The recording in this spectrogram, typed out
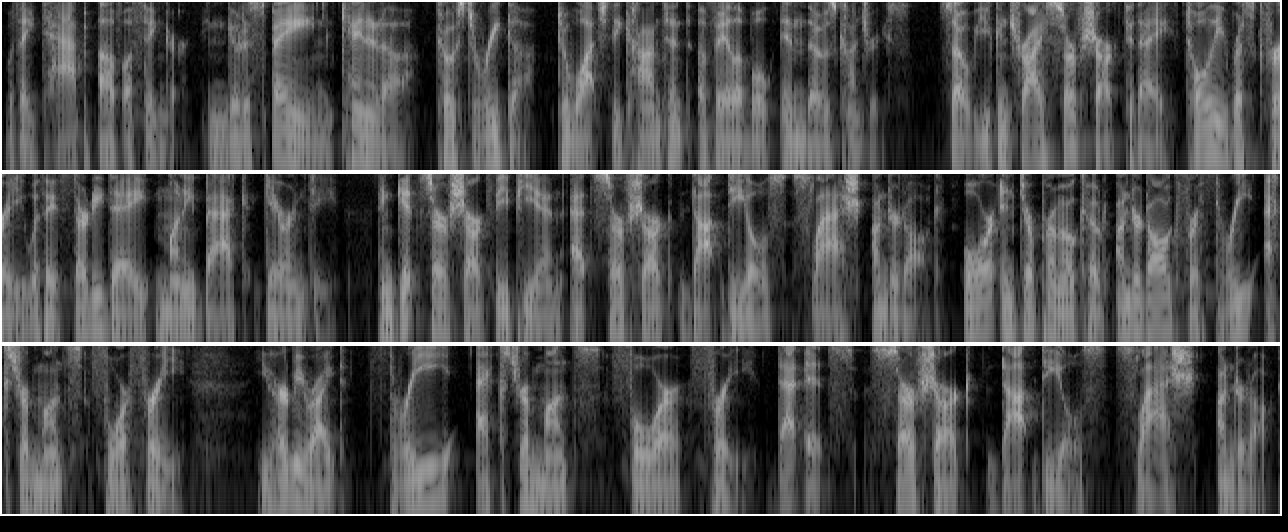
with a tap of a finger. You can go to Spain, Canada, Costa Rica to watch the content available in those countries. So you can try Surfshark today, totally risk free with a 30 day money back guarantee. And get Surfshark VPN at surfshark.deals slash underdog or enter promo code underdog for three extra months for free. You heard me right. Three extra months for free. That is surfshark.deals slash underdog.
